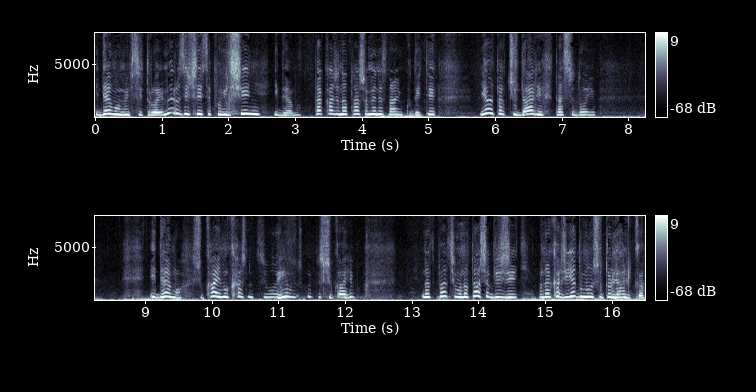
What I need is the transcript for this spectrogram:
Йдемо ми всі троє. Ми розійшлися по вільшині, йдемо. Так каже Наташа, ми не знаємо, куди йти. Я так чуть далі та сюдою. Йдемо, шукаємо кожну цю гілочку, шукаємо. Нас бачимо, Наташа біжить. Вона каже, я думала, що то лялька.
